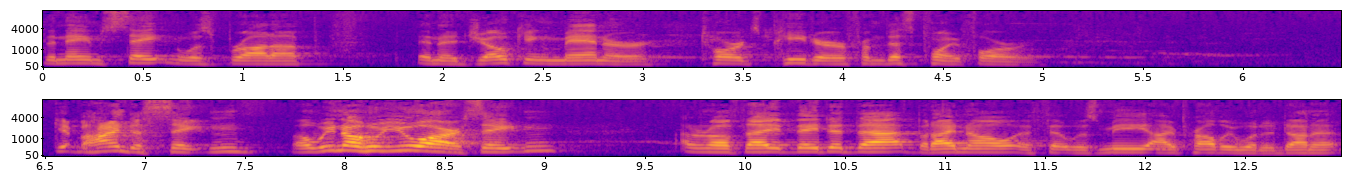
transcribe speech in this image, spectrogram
the name Satan was brought up in a joking manner towards Peter from this point forward? Get behind us, Satan. Oh, we know who you are, Satan. I don't know if they, they did that, but I know if it was me, I probably would have done it.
